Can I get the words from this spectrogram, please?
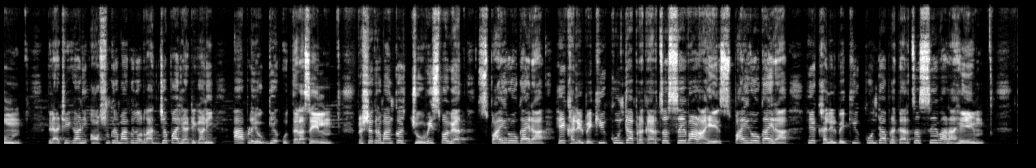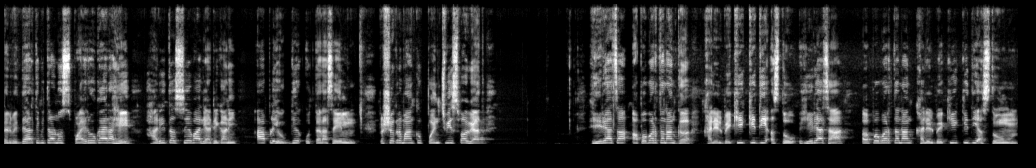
तर या ठिकाणी ऑप्शन क्रमांक जो राज्यपाल या ठिकाणी आपलं योग्य उत्तर असेल. प्रश्न क्रमांक चोवीस पाहूयात. स्पायरोगायरा हे खालीलपैकी कोणत्या प्रकारचं सेवाळ आहे? स्पायरोगायरा हे खालीलपैकी कोणत्या प्रकारचं सेवाळ आहे? तर विद्यार्थी मित्रांनो स्पायरोगायरा हे हरित सेवाल या ठिकाणी आपलं योग्य उत्तर असेल. प्रश्न क्रमांक पंचवीस पाहूयात. हिऱ्याचा अपवर्तनांक खालीलपैकी किती असतो? हिऱ्याचा अपवर्तनांक खालीलपैकी किती असतो?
